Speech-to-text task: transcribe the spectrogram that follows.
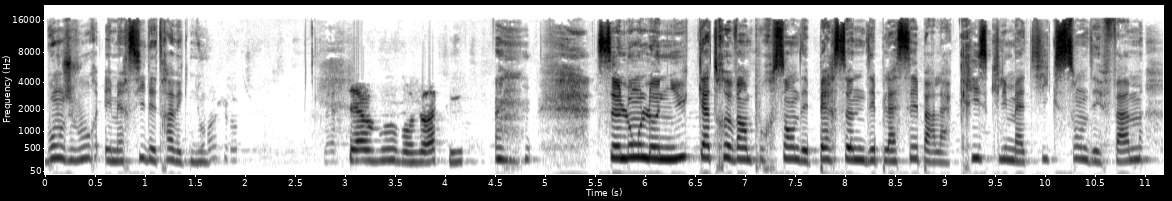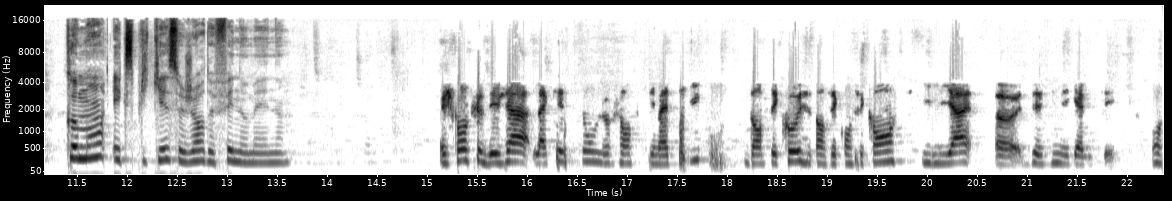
Bonjour et merci d'être avec nous. Merci à vous, bonjour à tous. Selon l'ONU, 80% des personnes déplacées par la crise climatique sont des femmes. Comment expliquer ce genre de phénomène? Je pense que déjà, la question de l'urgence climatique, dans ses causes et dans ses conséquences, il y a euh, des inégalités. On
